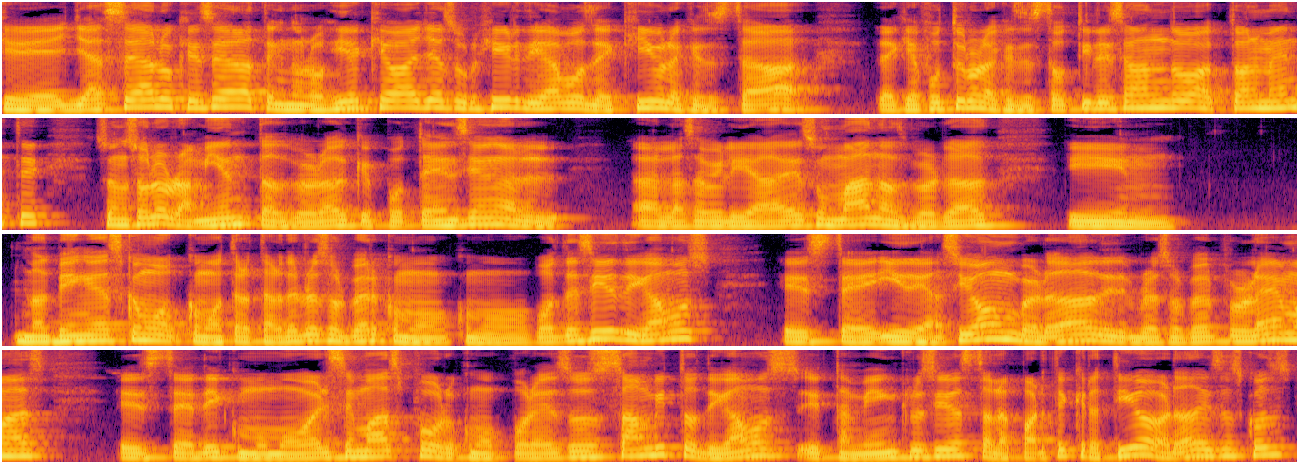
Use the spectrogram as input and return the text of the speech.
que ya sea lo que sea la tecnología que vaya a surgir, digamos, de aquí o la que se está de aquí a futuro la que se está utilizando actualmente son solo herramientas, ¿verdad? Que potencian al, a las habilidades humanas, ¿verdad? Y más bien es como, como tratar de resolver, como, como vos decís, digamos, este, ideación, ¿verdad? Resolver problemas, este, de como moverse más por, como por esos ámbitos, digamos, y también inclusive hasta la parte creativa, ¿verdad? Esas cosas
